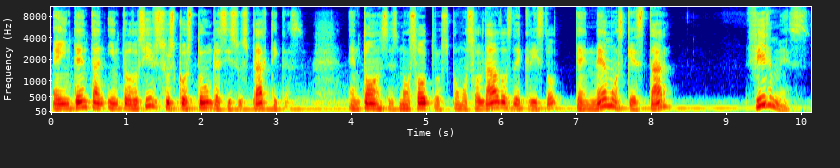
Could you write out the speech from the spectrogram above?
e intentan introducir sus costumbres y sus prácticas. Entonces, nosotros como soldados de Cristo tenemos que estar firmes,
